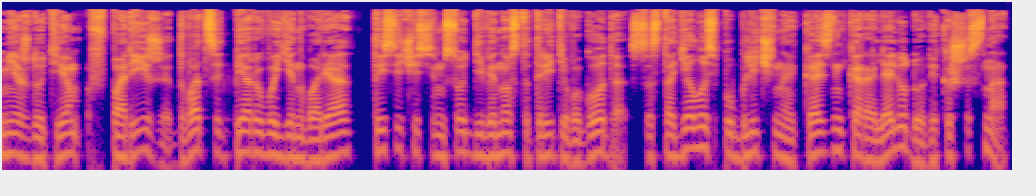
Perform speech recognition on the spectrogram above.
Между тем, в Париже 21 января 1793 года состоялась публичная казнь короля Людовика XVI.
